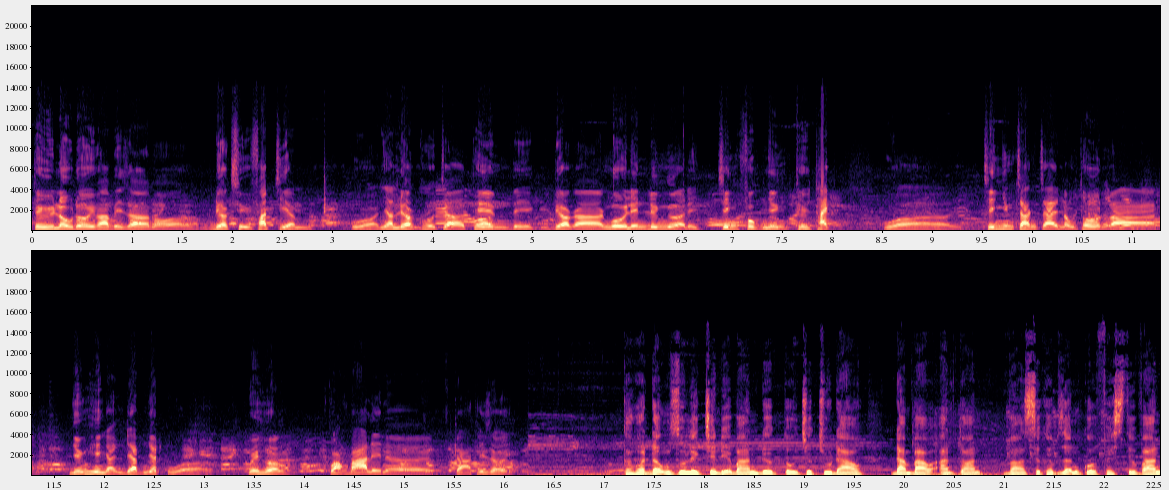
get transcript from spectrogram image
từ lâu đời và bây giờ nó được sự phát triển của nhà nước hỗ trợ thêm để được ờ, ngồi lên lưng ngựa để chinh phục những thử thách của chính những chàng trai nông thôn và những hình ảnh đẹp nhất của quê hương quảng bá lên à, cả thế giới. Các hoạt động du lịch trên địa bàn được tổ chức chú đáo, đảm bảo an toàn và sức hấp dẫn của festival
